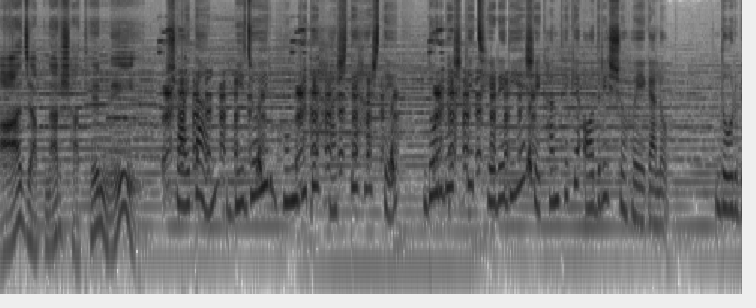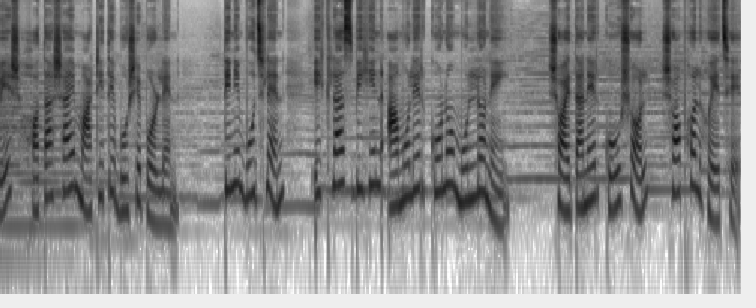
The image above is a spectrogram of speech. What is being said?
আজ আপনার সাথে নেই। শয়তান বিজয়ীর ভঙ্গিতে হাসতে হাসতে দরবেশকে ছেড়ে দিয়ে সেখান থেকে অদৃশ্য হয়ে গেল। দরবেশ হতাশায় মাটিতে বসে পড়লেন। তিনি বুঝলেন, ইখলাসবিহীন আমলের কোনো মূল্য নেই। শয়তানের কৌশল সফল হয়েছে।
